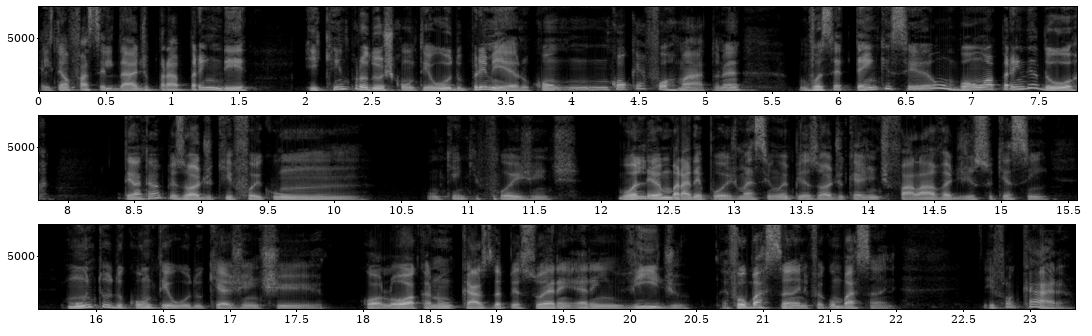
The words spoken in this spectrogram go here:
Ele tem uma facilidade para aprender. E quem produz conteúdo, primeiro, com, em qualquer formato, né? Você tem que ser um bom aprendedor. Tem até um episódio que foi com. Com quem que foi, gente? Vou lembrar depois, mas assim, um episódio que a gente falava disso, que assim, muito do conteúdo que a gente coloca, no caso da pessoa era, era em vídeo, foi o Bassani, foi com o Bassani. Ele falou, cara,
